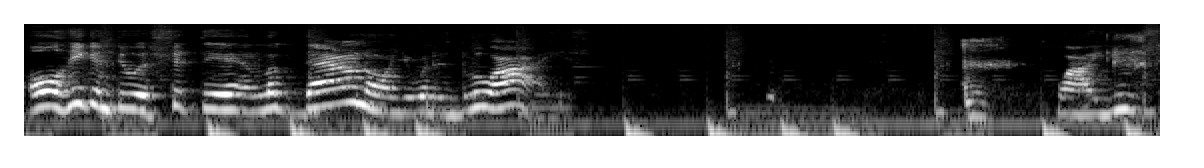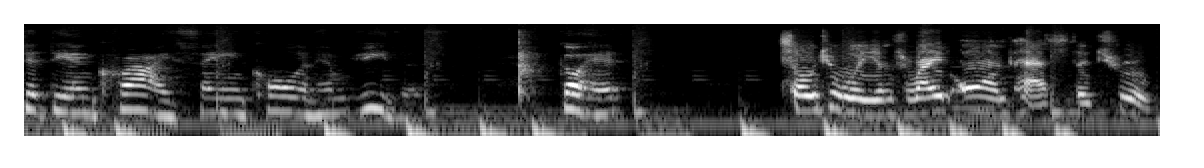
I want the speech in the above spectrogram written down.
All he can do is sit there and look down on you with his blue eyes. While you sit there and cry, saying, calling him Jesus. Go ahead. Soldier Williams, right on, Pastor Truth.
